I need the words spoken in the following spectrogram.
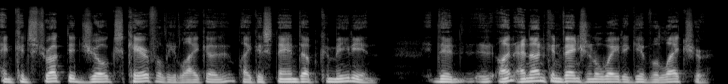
and constructed jokes carefully like a like a stand-up comedian. The, an unconventional way to give a lecture.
